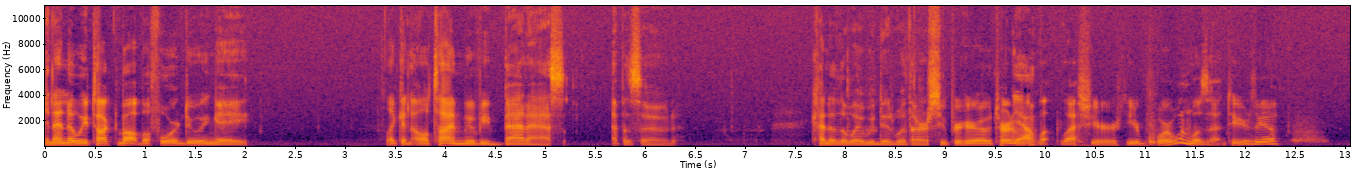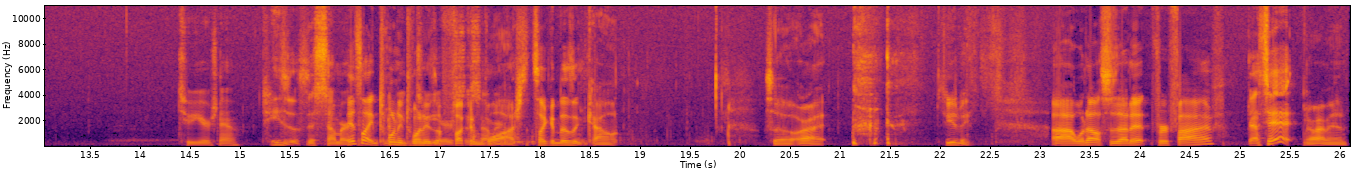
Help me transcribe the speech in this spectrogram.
And I know we talked about before doing a like an all-time movie badass episode, kind of the way we did with our superhero tournament Yeah. last year, year before. When was that? Two years ago. Two years now. Jesus, This summer. It's like 2020 is a fucking wash. It's like it doesn't count. So, all right. Excuse me. Uh, what else? Is that it for five? That's it. All right, man.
